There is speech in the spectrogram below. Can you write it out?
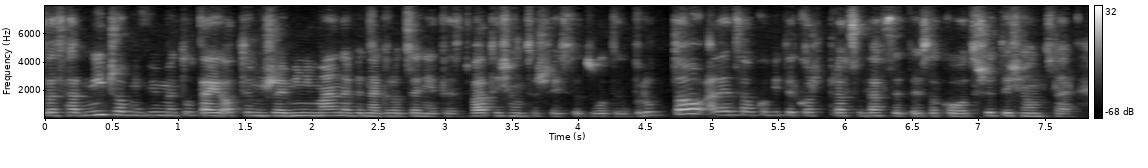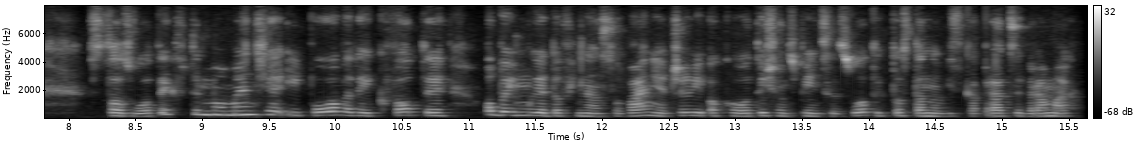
Zasadniczo mówimy tutaj o tym, że minimalne wynagrodzenie to jest 2600 zł brutto, ale całkowity koszt pracodawcy to jest około 3100 zł w tym momencie i połowę tej kwoty obejmuje dofinansowanie, czyli około 1500 zł do stanowiska pracy w ramach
